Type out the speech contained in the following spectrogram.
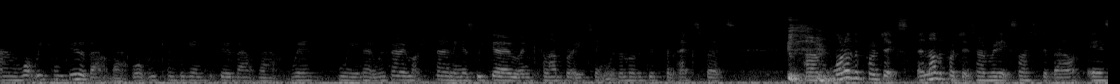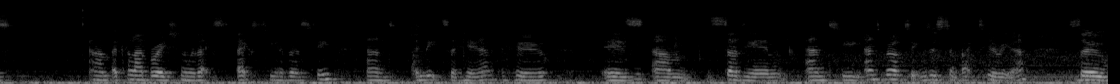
and what we can do about that, what we can begin to do about that. We're, we, you know, we're very much learning as we go and collaborating with a lot of different experts. Um, one of the projects, another project I'm really excited about is um, a collaboration with Ex Exeter University and Elitza here, who is um, studying anti antibiotic resistant bacteria. So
